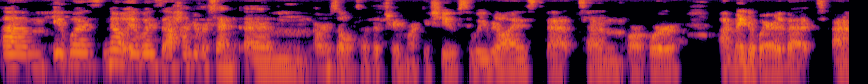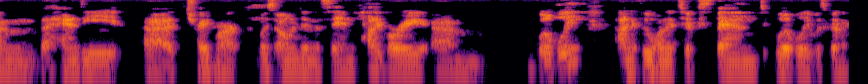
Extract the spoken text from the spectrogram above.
Um, it was no, it was a hundred percent um, a result of a trademark issue. So we realized that, um, or were made aware that um, the Handy uh, trademark was owned in the same category um, globally, and if we wanted to expand globally, it was going to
